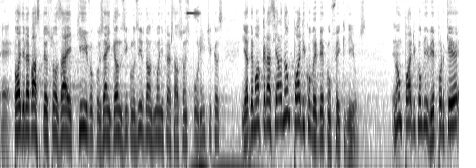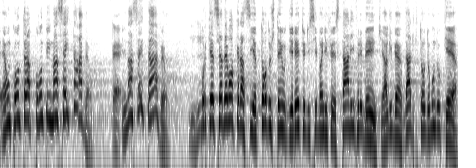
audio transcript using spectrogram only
É. Pode levar as pessoas a equívocos, a enganos, inclusive nas manifestações políticas. E a democracia ela não pode conviver com fake news. Não pode conviver porque é um contraponto inaceitável. É. Inaceitável. Porque se a democracia, todos têm o direito de se manifestar livremente, a liberdade que todo mundo quer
